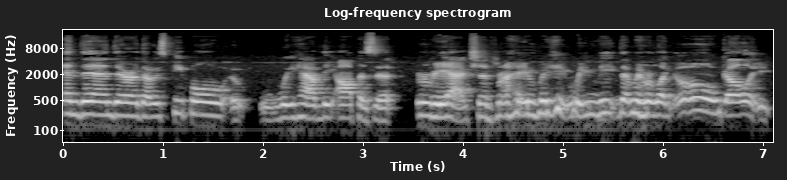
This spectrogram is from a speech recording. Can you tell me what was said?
And then there are those people, we have the opposite reaction, right? We, we meet them and we're like, oh, golly,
